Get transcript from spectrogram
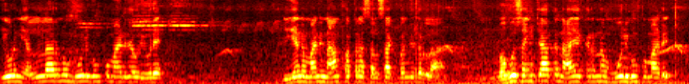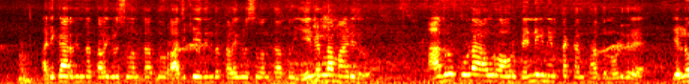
ಇವ್ರನ್ನ ಎಲ್ಲರನ್ನೂ ಮೂಲಿಗುಂಪು ಮಾಡಿದವರು ಇವರೇ. ಈಗೇನು ಮನೆ ನಾಮಪತ್ರ ಸಲ್ಸಾಕ್ ಬಂದಿದ್ರಲ್ಲ, ಬಹುಸಂಖ್ಯಾತ ನಾಯಕರನ್ನ ಮೂಲಿಗುಂಪು ಮಾಡಿ, ಅಧಿಕಾರದಿಂದ ತಳಗಿಳಿಸುವಂಥದ್ದು ರಾಜಕೀಯದಿಂದ ತಳಗಿಳಿಸುವಂಥದ್ದು ಏನೆಲ್ಲ ಮಾಡಿದ್ರು, ಆದರೂ ಕೂಡ ಅವರು ಅವ್ರ ಬೆನ್ನಿಗೆ ನಿಲ್ತಕ್ಕಂಥದ್ದು ನೋಡಿದರೆ ಎಲ್ಲೋ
